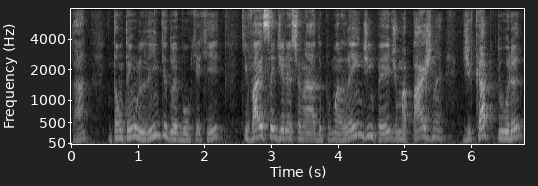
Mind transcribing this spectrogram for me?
tá? Então tem um link do e-book aqui que vai ser direcionado para uma landing page, uma página de captura,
